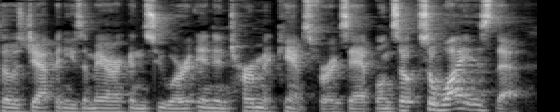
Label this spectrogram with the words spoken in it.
those Japanese Americans who are in internment camps, for example. And so, so why is that?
